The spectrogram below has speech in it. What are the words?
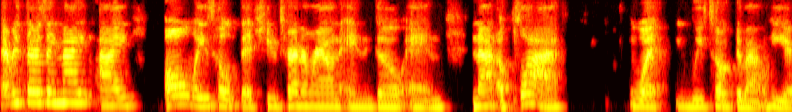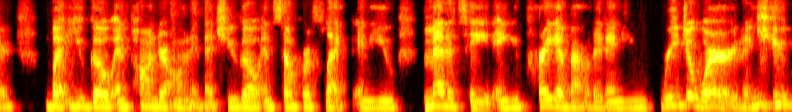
every Thursday night, I always hope that you turn around and go and not apply what we've talked about here, but you go and ponder on it, that you go and self reflect and you meditate and you pray about it and you read your word and you,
